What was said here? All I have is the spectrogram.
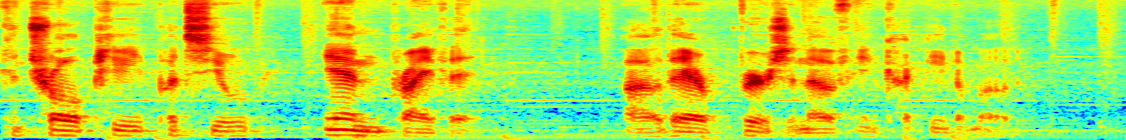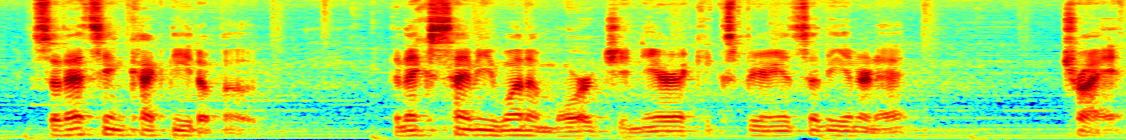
Control P puts you in private, uh, their version of incognito mode. So that's incognito mode. The next time you want a more generic experience on the internet, try it.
